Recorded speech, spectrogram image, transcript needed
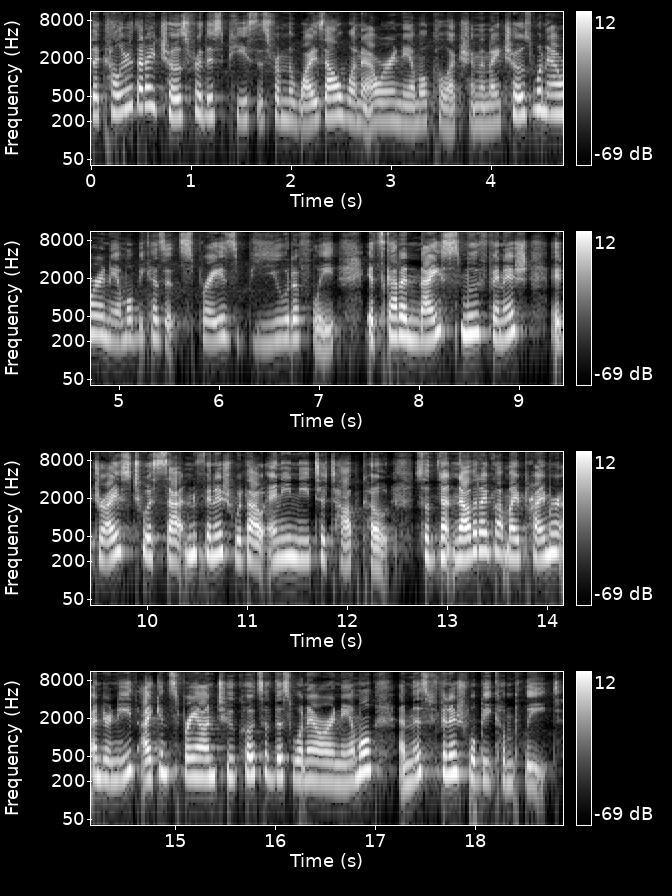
The color that I chose for this piece is from the Wise-Owl One Hour Enamel collection, and I chose One Hour Enamel because it sprays beautifully. It's got a nice smooth finish. It dries to a satin finish without any need to top coat. So now that I've got my primer underneath, I can spray on two coats of this One Hour Enamel, and this finish will be complete.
